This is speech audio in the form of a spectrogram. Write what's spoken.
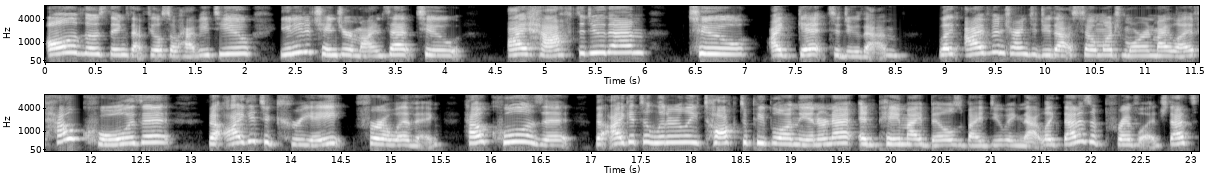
all of those things that feel so heavy to you, you need to change your mindset to I have to do them to I get to do them. Like I've been trying to do that so much more in my life. How cool is it that I get to create for a living? How cool is it that I get to literally talk to people on the internet and pay my bills by doing that. Like that is a privilege. That's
